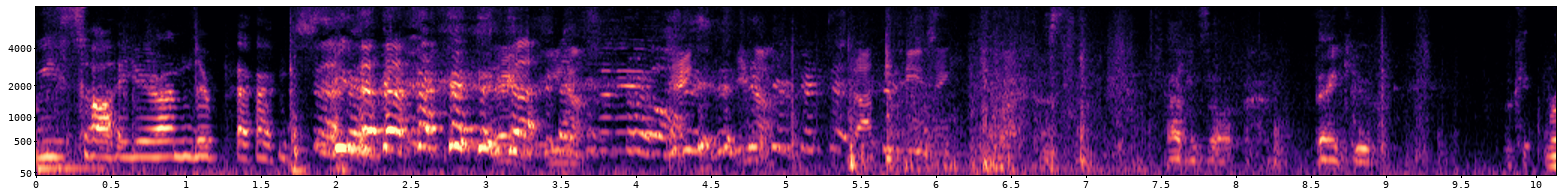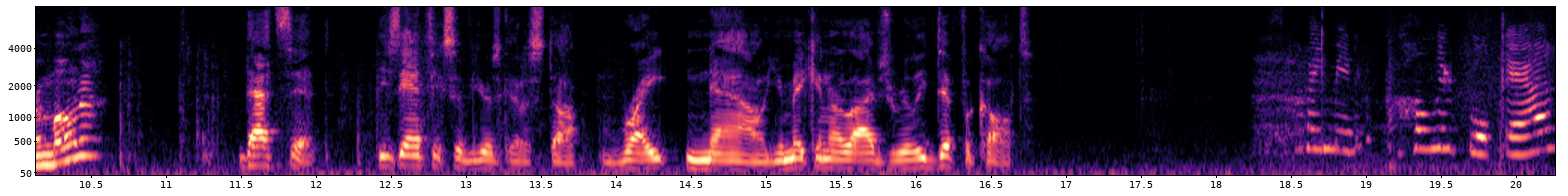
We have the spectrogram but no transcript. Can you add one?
We saw your underpants. Happens all. Thank you. Okay, Ramona, that's it. These antics of yours gotta stop right now. You're making our lives really difficult. thought I made it colorful, Dad.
